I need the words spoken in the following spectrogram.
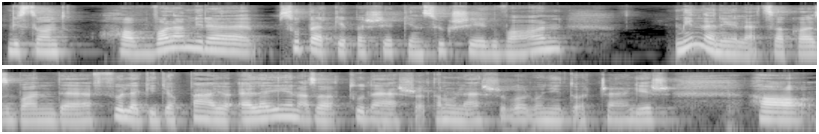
viszont ha valamire szuperképességként szükség van, minden életszakaszban, de főleg így a pálya elején az a tudásra, tanulásra való nyitottság, és ha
